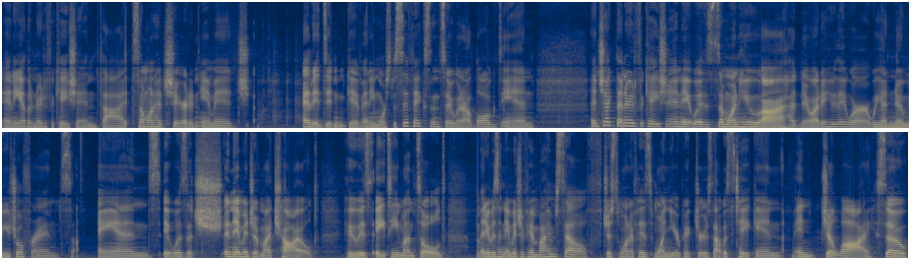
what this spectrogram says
any other notification, that someone had shared an image and it didn't give any more specifics. And so when I logged in, and checked that notification. It was someone who I had no idea who they were. We had no mutual friends and it was a ch- an image of my child who is 18 months old. And it was an image of him by himself, just one of his one year pictures that was taken in July. So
